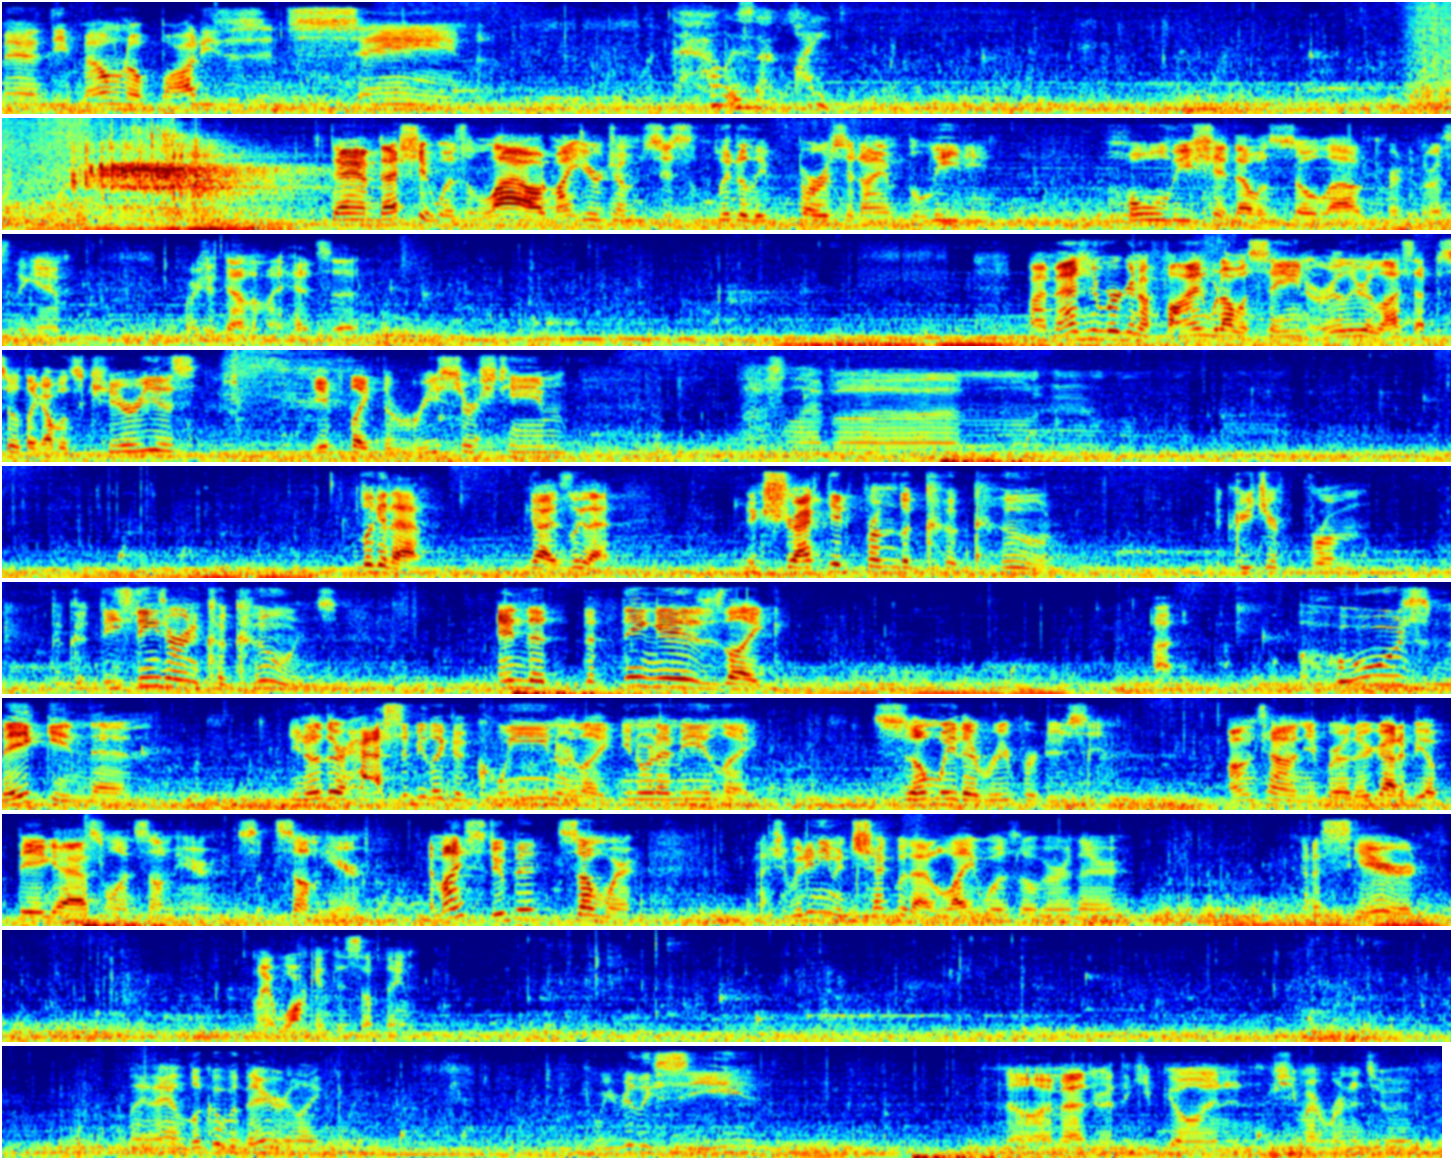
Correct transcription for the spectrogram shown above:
Man, the amount of bodies is insane. What the hell is that light? Damn, that shit was loud. My eardrums just literally bursted. I am bleeding. Holy shit, that was so loud compared to the rest of the game. Or just down to my headset. I imagine we're gonna find what I was saying earlier last episode. Like I was curious if like the research team saliva Look at that. Guys, look at that. Extracted from the cocoon. The creature from... The, these things are in cocoons. And the, the thing is, like... Uh, who's making them? You know, there has to be like a queen or like, you know what I mean? Like, some way they're reproducing. I'm telling you, bro, there got to be a big ass one some here, S- some here. Am I stupid? Somewhere. Actually, we didn't even check where that light was over there. I'm kind of scared. Might walk into something. Like, man, look over there. Like, can we really see? No, I imagine we have to keep going, and she might run into him.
